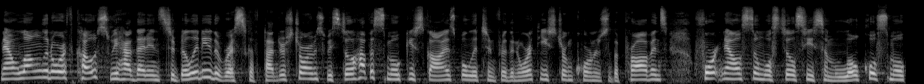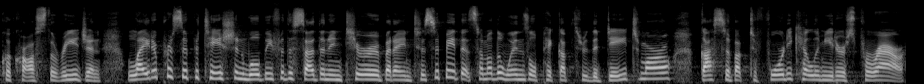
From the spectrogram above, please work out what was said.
Now, along the north coast, we have that instability, the risk of thunderstorms. We still have a smoky skies bulletin for the northeastern corners of the province. Fort Nelson will still see some local smoke across the region. Lighter precipitation will be for the southern interior, but I anticipate that some of the winds will pick up through the day tomorrow, gusts of up to 40 kilometers per hour.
